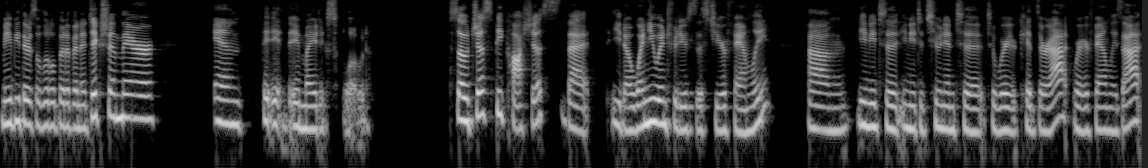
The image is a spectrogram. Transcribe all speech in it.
Maybe there's a little bit of an addiction there, and it might explode. So just be cautious that you know when you introduce this to your family, um, you need to you need to tune into to where your kids are at, where your family's at,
